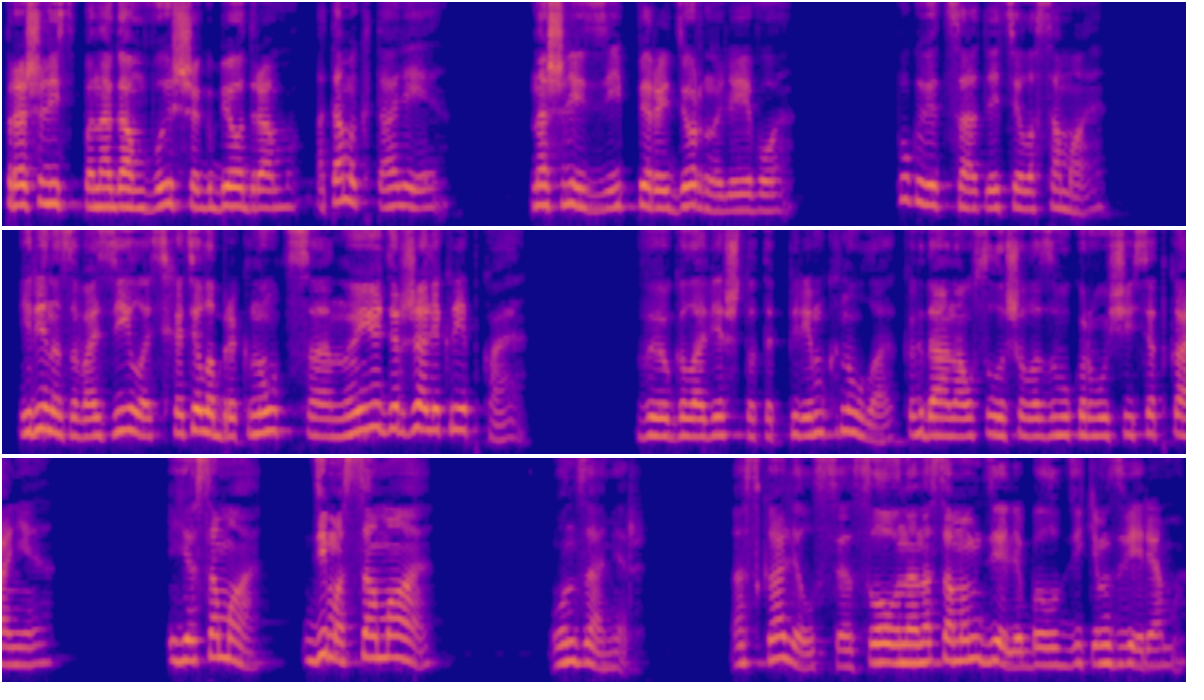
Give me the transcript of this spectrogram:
Прошлись по ногам выше, к бедрам, а там и к талии. Нашли зиппер и дернули его. Пуговица отлетела сама. Ирина завозилась, хотела брыкнуться, но ее держали крепко. В ее голове что-то перемкнуло, когда она услышала звук рвущейся ткани. «Я сама! Дима, сама!» Он замер. Оскалился, словно на самом деле был диким зверем,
